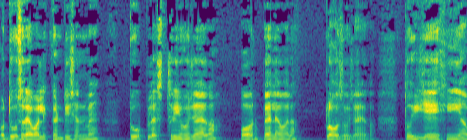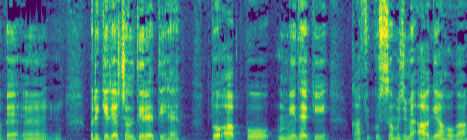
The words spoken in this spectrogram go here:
और दूसरे वाली कंडीशन में टू प्लस थ्री हो जाएगा और पहले वाला क्लोज हो जाएगा। तो ये ही यहाँ पे प्रक्रिया चलती रहती है। तो आपको उम्मीद है कि काफ़ी कुछ समझ में आ गया होगा।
